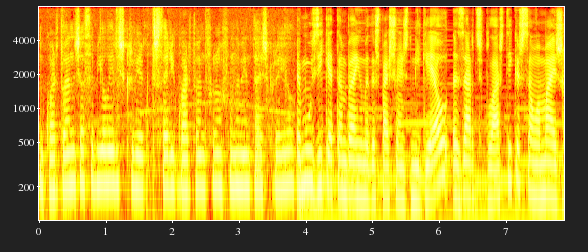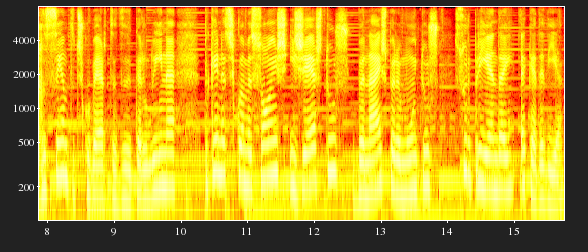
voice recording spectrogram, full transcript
no quarto ano já sabia ler e escrever, que terceiro e quarto ano foram fundamentais para ele. A música é também uma das paixões de Miguel. As artes plásticas são a mais recente descoberta de Carolina. Pequenas exclamações e gestos, banais para muitos, surpreendem a cada dia.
